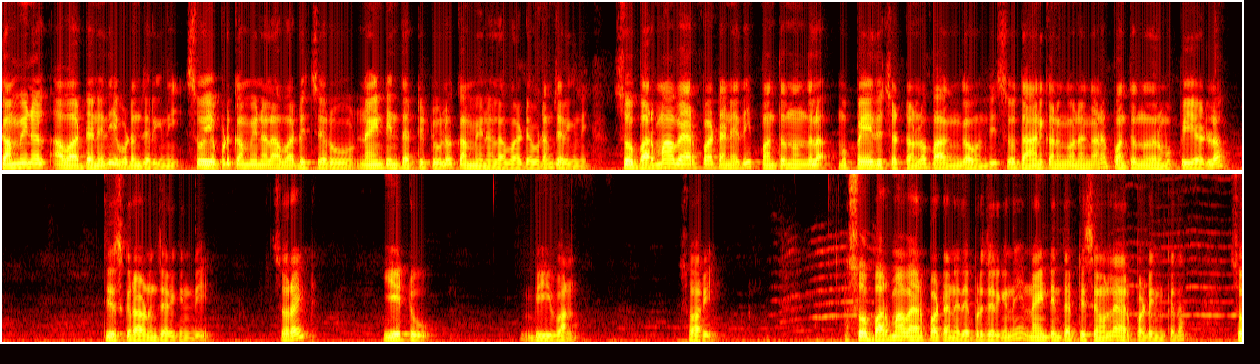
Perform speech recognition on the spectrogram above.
కమ్యూనల్ అవార్డు అనేది ఇవ్వడం జరిగింది. సో ఎప్పుడు కమ్యూనల్ అవార్డు ఇచ్చారు? నైన్టీన్ థర్టీ టూలో కమ్యూనల్ అవార్డు ఇవ్వడం జరిగింది. సో బర్మా వేర్పాటు అనేది పంతొమ్మిది వందల ముప్పై ఐదు చట్టంలో భాగంగా ఉంది. సో దానికి అనుగుణంగానే పంతొమ్మిది వందల ముప్పై ఏడులో తీసుకురావడం జరిగింది. So right? A two B one sorry. So Burma ఏర్పాటు అనేది ఎప్పుడు జరిగింది? నైన్టీన్ థర్టీ సెవెన్లో ఏర్పడింది కదా? సో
